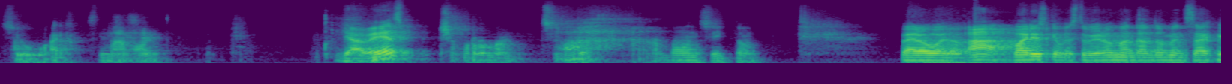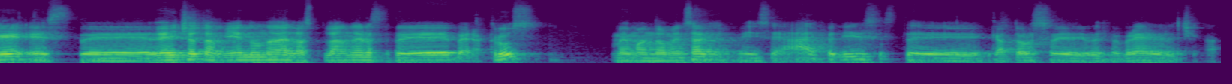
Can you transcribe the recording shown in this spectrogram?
sí hubo algo, sí, mamón. sí. ¿Ya ves? Chorro mamoncito, Ah. mamoncito. Pero bueno, ah, varios que me estuvieron mandando mensaje. Este, de hecho, también una de las planners de Veracruz me mandó mensaje, me dice, ay, feliz este 14 de febrero, la chingada.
